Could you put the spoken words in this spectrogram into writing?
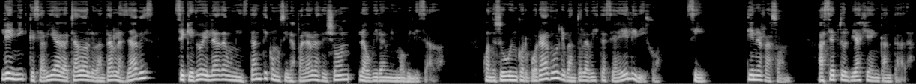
Lenny, que se había agachado a levantar las llaves, se quedó helada un instante como si las palabras de John la hubieran inmovilizado. Cuando se hubo incorporado, levantó la vista hacia él y dijo Sí, tienes razón. Acepto el viaje encantada.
